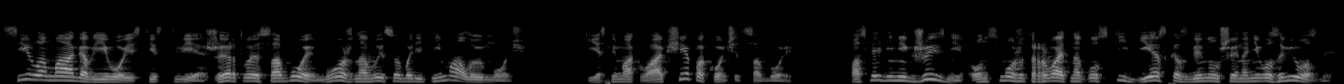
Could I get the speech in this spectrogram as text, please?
Сила мага в его естестве. Жертвуя собой, можно высвободить немалую мощь. Если маг вообще покончит с собой, последний миг жизни он сможет рвать на куски дерзко взглянувшие на него звезды.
